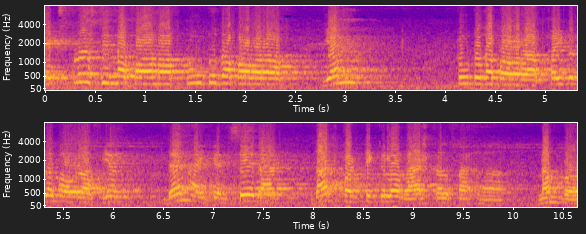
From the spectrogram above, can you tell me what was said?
expressed in the form of 2 to the power of n, 2 to the power of 5 to the power of n, then I can say that that particular rational uh, number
